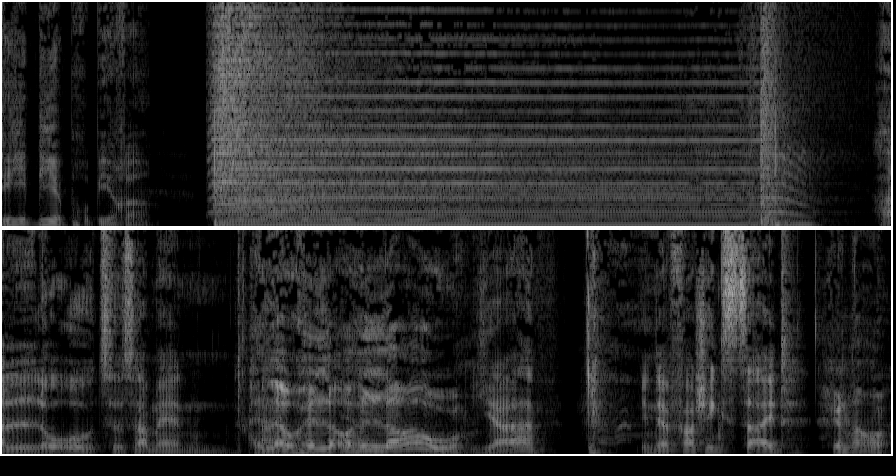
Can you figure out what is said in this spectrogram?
Die Bierprobierer. Hallo zusammen. Hello, hello, hello. Ja, in der Faschingszeit. Genau.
